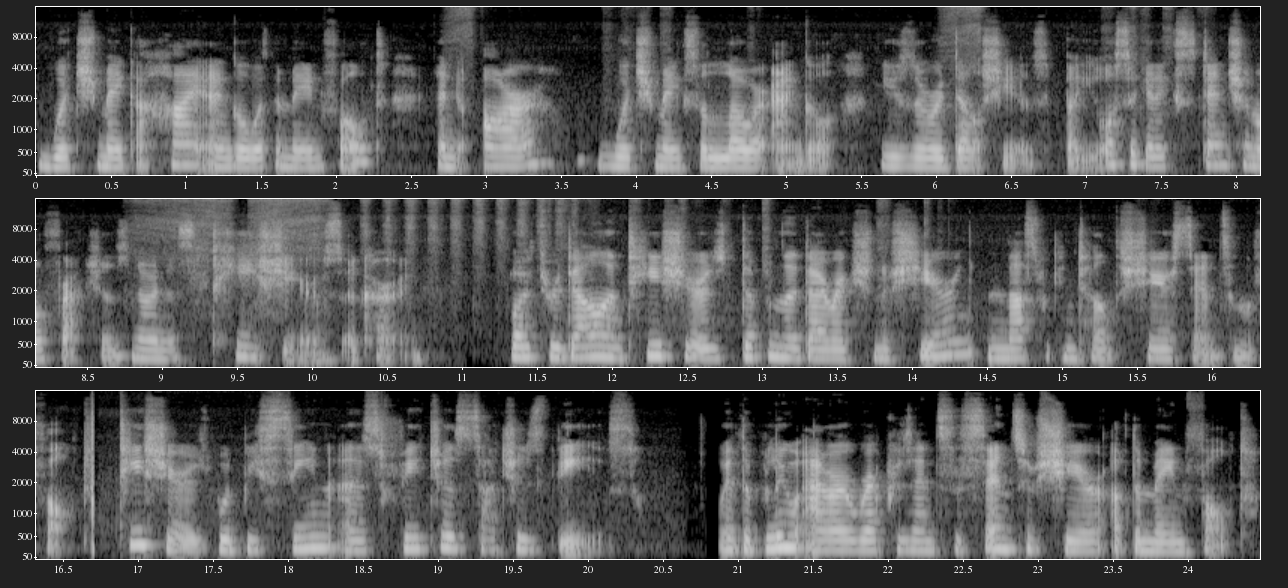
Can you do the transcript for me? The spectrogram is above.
which make a high angle with the main fault, and R, which makes a lower angle. These are Riedel shears, but you also get extensional fractures known as T-shears occurring. Both Riedel and T-shears dip in the direction of shearing, and thus we can tell the shear sense in the fault. T-shears would be seen as features such as these, where the blue arrow represents the sense of shear of the main fault,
